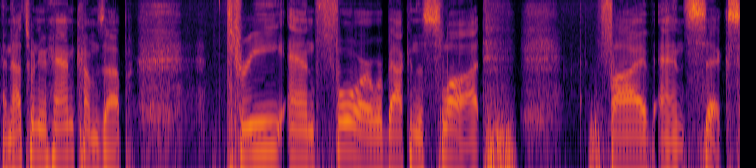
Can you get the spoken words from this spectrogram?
and that's when your hand comes up. Three and four, we're back in the slot five, and six.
